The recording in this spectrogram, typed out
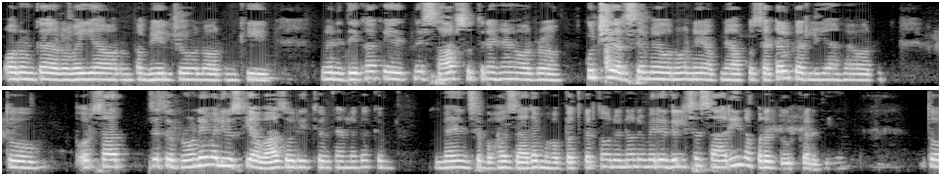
اور ان کا رویہ اور ان کا میل جول اور ان کی میں نے دیکھا کہ اتنے صاف ستھرے ہیں اور کچھ ہی عرصے میں انہوں نے اپنے آپ کو سیٹل کر لیا ہے اور تو اور ساتھ جیسے رونے والی اس کی آواز ہو رہی تھی اور کہنے لگا کہ میں ان سے بہت زیادہ محبت کرتا ہوں اور انہوں نے میرے دل سے ساری نفرت دور کر دی ہے تو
